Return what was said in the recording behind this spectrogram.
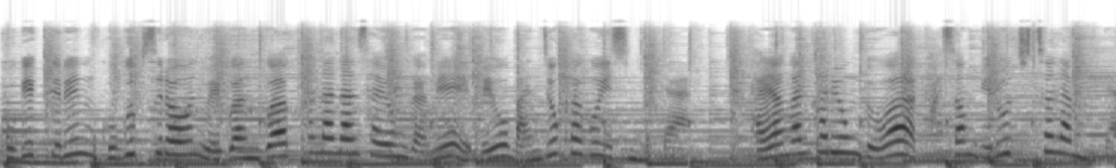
고객들은 고급스러운 외관과 편안한 사용감에 매우 만족하고 있습니다. 다양한 활용도와 가성비로 추천합니다.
